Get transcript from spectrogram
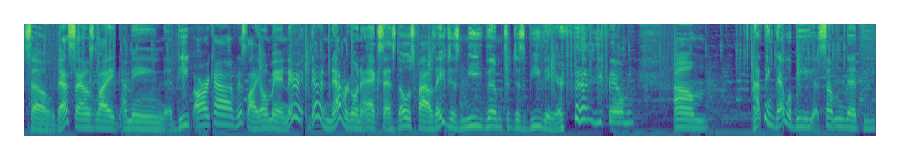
So that sounds like, I mean, a deep archive. It's like, oh man, they're they're never going to access those files. They just need them to just be there. you feel me? Um, I think that would be something that the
